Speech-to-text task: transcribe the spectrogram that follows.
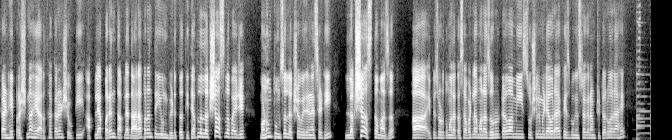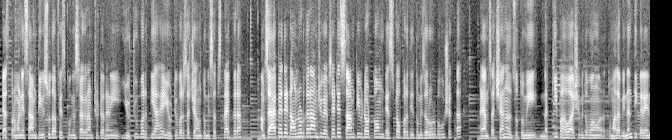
कारण हे प्रश्न हे अर्थकारण शेवटी आपल्यापर्यंत आपल्या दारापर्यंत येऊन भिडतं. तिथे आपलं लक्ष असलं पाहिजे. म्हणून तुमचं लक्ष वेधण्यासाठी लक्ष असतं माझं. हा एपिसोड तुम्हाला कसा वाटला मला जरूर कळवा. मी सोशल मीडियावर आहे फेसबुक इंस्टाग्राम ट्विटरवर आहे. त्याचप्रमाणे साम टी व्ही सुद्धा फेसबुक इंस्टाग्राम ट्विटर आणि युट्यूबवरती आहे. युट्यूबवरचा चॅनल तुम्ही सबस्क्राईब करा. आमचा ॲप आहे ते डाउनलोड करा. आमची वेबसाईट आहे Saam T V dot com डेस्कटॉपवरती तुम्ही जरूर बघू शकता. आणि आमचा चॅनल जो तुम्ही नक्की पाहावा अशी मी तुम्हाला तुम्हाला विनंती करेन.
